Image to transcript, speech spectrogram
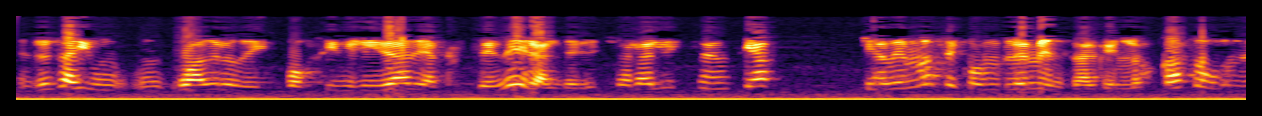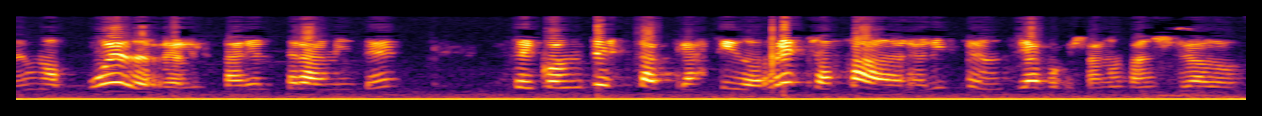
Entonces hay un, un cuadro de imposibilidad de acceder al derecho a la licencia que además se complementa que en los casos donde uno puede realizar el trámite, se contesta que ha sido rechazada la licencia, porque ya nos han llegado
